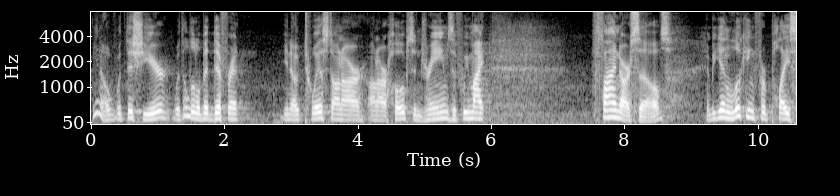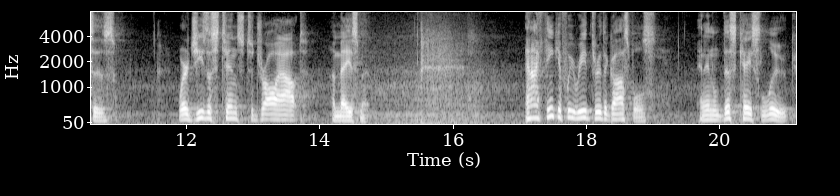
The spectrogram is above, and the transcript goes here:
you know, with this year, with a little bit different, you know, twist on our, on our hopes and dreams, if we might find ourselves and begin looking for places where Jesus tends to draw out amazement. And I think if we read through the Gospels, and in this case, Luke,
